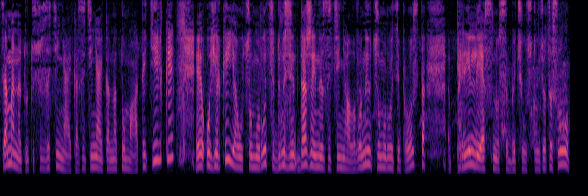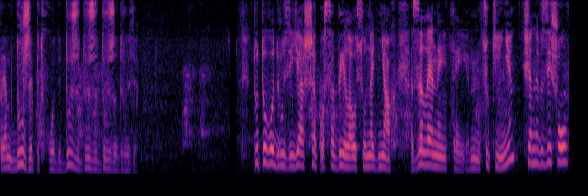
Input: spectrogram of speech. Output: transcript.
Це в мене тут ось затіняйка. Затіняйка на томати тільки. Е, огірки я у цьому році, друзі, навіть і не затіняла. Вони в цьому році просто прелесно себе чувствують. Оце слово прям дуже підходить. Дуже-дуже, дуже, друзі. Тут того, друзі, я ще посадила ось на днях зелений цей цукіні, ще не взійшов.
